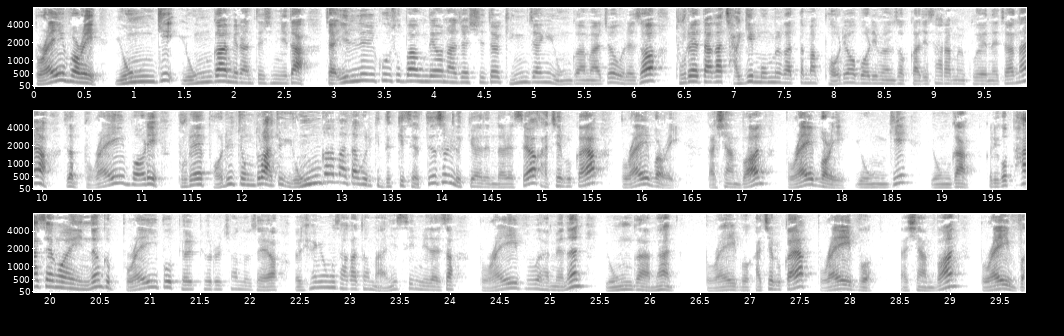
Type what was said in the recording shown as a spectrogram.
bravery, 용기, 용감이란 뜻입니다. 자, 119 소방대원 아저씨들 굉장히 용감하죠. 그래서 불에다가 자기 몸을 갖다 막 버려버리면서까지 사람을 구해내잖아요. 그래서 bravery, 불에 버릴 정도로 아주 용감하다고 이렇게 느끼세요. 뜻을 느껴야 된다 그랬어요. 같이 해볼까요? bravery. 다시 한번 bravery, 용기, 용감. 그리고 파생어에 있는 그 brave 별표를 쳐놓으세요. 형용사가 더 많이 쓰입니다. 그래서 brave 하면은 용감한, brave. 같이 해볼까요? brave. 다시 한번 brave.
